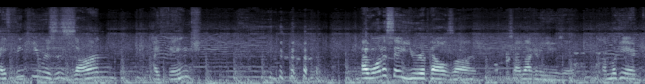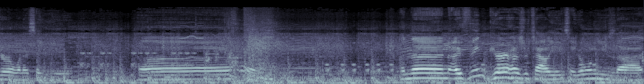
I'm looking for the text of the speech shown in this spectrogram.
I think he resists Zan. I think. I want to say you repel Zan, so I'm not going to use it. I'm looking at a girl when I say you. Uh, and then I think Gur has retaliate, so I don't want to use that.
